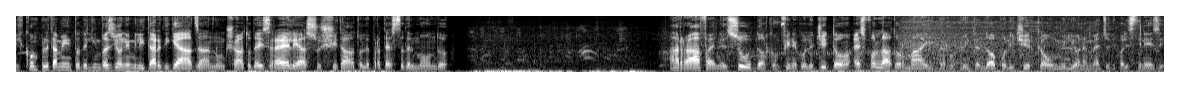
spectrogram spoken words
Il completamento dell'invasione militare di Gaza annunciato da Israele ha suscitato le proteste del mondo. A Rafah e nel sud, al confine con l'Egitto, è sfollato ormai per lo più in tendopoli circa un milione e mezzo di palestinesi.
